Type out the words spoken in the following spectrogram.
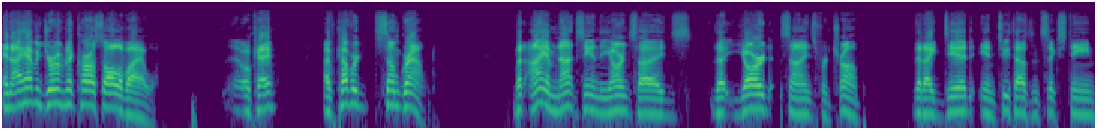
and I haven't driven across all of Iowa. Okay, I've covered some ground, but I am not seeing the yard signs, the yard signs for Trump that I did in 2016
